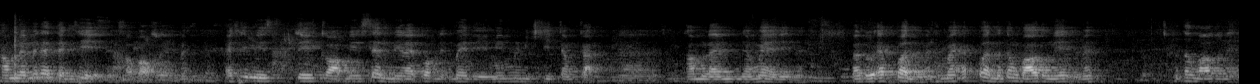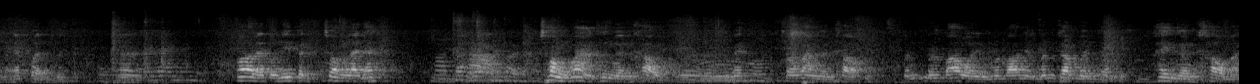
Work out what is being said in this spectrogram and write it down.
ทำอะไรไม่ได้เต็มที่เขาบอกเลยไหม ไอ้ที่มีตีกรอบมีเส้นมีอะไรปุ๊บเนี่ยไม่ดีมีไม่มีขีดจำกัดอ่าทำอะไรยังไม่นี่นะเราดูแอปเปิลเห็นไหมทำไมแอปเปิลมันต้องเว้าตรงนี้เห็นไหมมันต้องเว้าตรงนี้แอปเปิลอ่าเพราะอะไรตัวนี้เป็นช่องอะไรนะ ช่องว่างที่เงินเข้าเออใช่ไหมช่องว่างเงินเข้า มันมันเบ้าเนี่ยมันเบ้าเนี่ยมันก็เหมือนกับให้เงินเข้ามา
